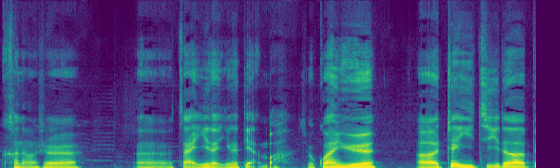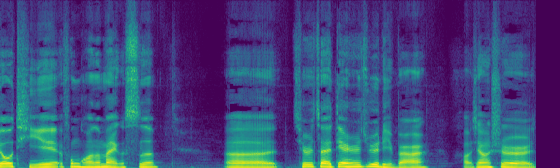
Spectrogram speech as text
可能是。呃，在意的一个点吧，就关于呃这一集的标题《疯狂的麦克斯》。呃，其实，在电视剧里边，好像是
